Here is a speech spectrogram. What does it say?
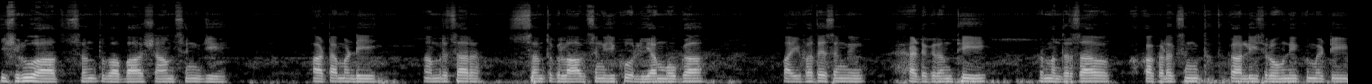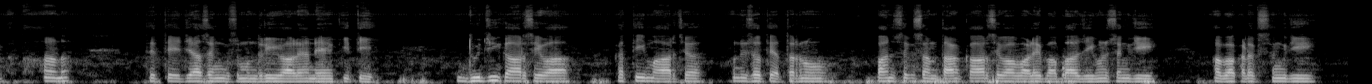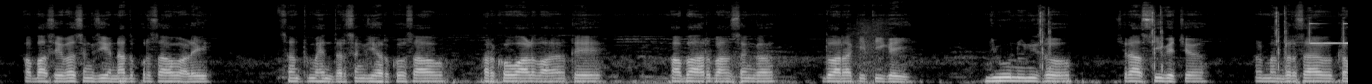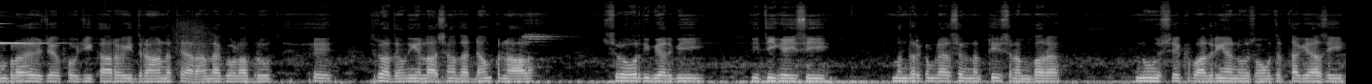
ਦੀ ਸ਼ੁਰੂਆਤ ਸੰਤ ਬਾਬਾ ਸ਼ਾਮ ਸਿੰਘ ਜੀ, ਆਟਾ ਮੰਡੀ, ਅੰਮ੍ਰਿਤਸਰ, ਸੰਤ ਗੁਲਾਬ ਸਿੰਘ ਜੀ, ਘੋਲੀਆ, ਮੋਗਾ, ਭਾਈ ਫਤਿਹ ਸਿੰਘ, ਹੈੱਡ ਗ੍ਰੰਥੀ, ਹਰਿਮੰਦਰ ਸਾਹਿਬ, ਬਾਬਾ ਖੜਕ ਸਿੰਘ ਤਤਕਾਲੀ ਸ਼੍ਰੋਮਣੀ ਕਮੇਟੀ ਪ੍ਰਧਾਨ ਅਤੇ ਤੇਜਾ ਸਿੰਘ ਸਮੁੰਦਰੀ ਵਾਲਿਆਂ ਨੇ ਕੀਤੀ। ਦੂਜੀ ਕਾਰ ਸੇਵਾ 31 ਮਾਰਚ 1973 ਨੂੰ ਪੰਜ ਸਿੱਖ ਸੰਤਾਂ ਕਾਰ ਸੇਵਾ ਵਾਲੇ ਬਾਬਾ ਜੀਵਨ ਸਿੰਘ ਜੀ, ਬਾਬਾ ਖੜਕ ਸਿੰਘ ਜੀ, ਬਾਬਾ ਸੇਵਾ ਸਿੰਘ ਜੀ ਅਨੰਦਪੁਰ ਸਾਹਿਬ ਵਾਲੇ ਸੰਤ ਮਹਿੰਦਰ ਸਿੰਘ ਜੀ ਹਰਖੋ ਸਾਹਿਬ, ਹਰਖੋਵਾਲ ਵਾਲਾ ਤੇ ਬਾਬਾ ਹਰਬੰਸ ਸਿੰਘ ਦੁਆਰਾ ਕੀਤੀ ਗਈ। ਜੂਨ 1984 ਵਿੱਚ ਹਰਿਮੰਦਰ ਸਾਹਿਬ ਕੰਪਲੈਕਸ ਵਿੱਚ ਫੌਜੀ ਕਾਰਵਾਈ ਦੌਰਾਨ ਹਥਿਆਰਾਂ ਦਾ ਗੋਲਾ ਬਰੂਦ ਤੇ ਸ਼ਰਧਾਲੂਆਂ ਦੀਆਂ ਲਾਸ਼ਾਂ ਦਾ ਡੰਪ ਨਾਲ ਸਰੋਵਰ ਦੀ ਬੇਅਦਬੀ ਕੀਤੀ ਗਈ ਸੀ। ਮੰਦਰ ਕੰਪਲੈਕਸ 29 ਸਤੰਬਰ ਨੂੰ ਸਿੱਖ ਪਾਦਰੀਆਂ ਨੂੰ ਸੌਂਪ ਦਿੱਤਾ ਗਿਆ ਸੀ।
